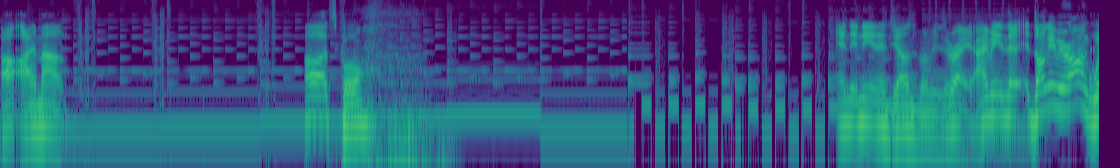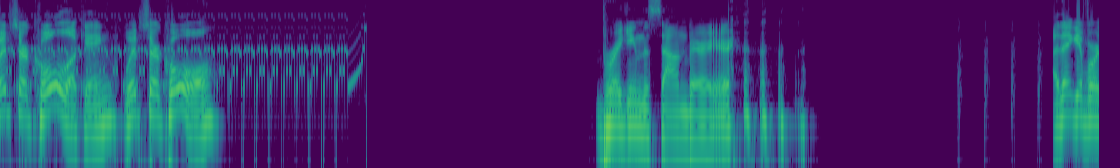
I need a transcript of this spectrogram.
Oh i'm out. Oh that's cool and Indiana Jones movies, right? I mean, don't get me wrong, whips are cool looking. Whips are cool. Breaking the sound barrier. I think if we're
